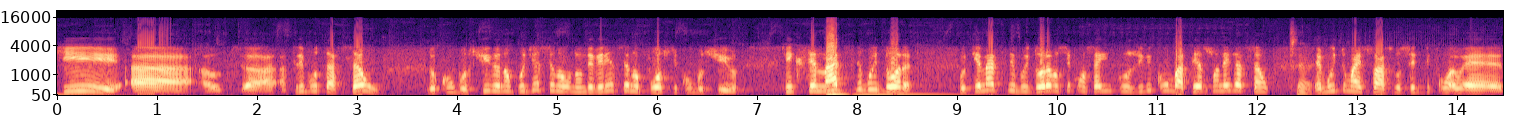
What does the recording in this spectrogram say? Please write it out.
que a, a, a tributação do combustível não podia ser, no, não deveria ser no posto de combustível, tinha que ser na distribuidora. Porque na distribuidora você consegue, inclusive, combater a sonegação. Certo. É muito mais fácil você, é,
